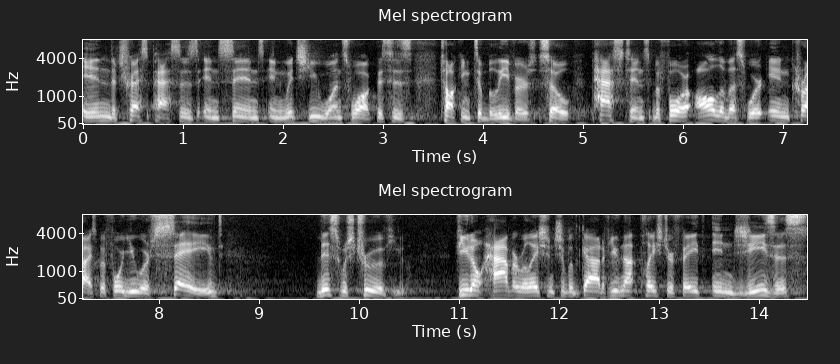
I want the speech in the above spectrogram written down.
in the trespasses and sins in which you once walked. This is talking to believers. So, past tense, before all of us were in Christ, before you were saved, this was true of you. If you don't have a relationship with God, if you've not placed your faith in Jesus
